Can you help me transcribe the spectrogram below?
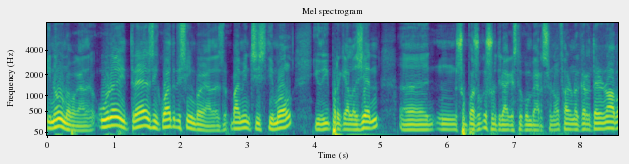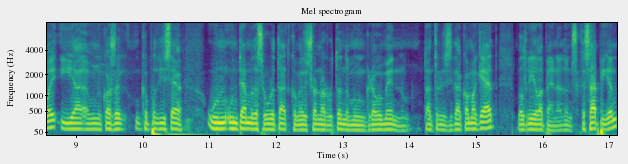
I no una vegada, una i tres i quatre i cinc vegades. Vam insistir molt, i ho dic perquè la gent, eh, suposo que sortirà aquesta conversa, no? Fan una carretera nova i hi ha una cosa que podria ser un, un tema de seguretat, com és això una rotonda amb un creuament tan transitat com aquest, valdria la pena. Doncs que sàpiguen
